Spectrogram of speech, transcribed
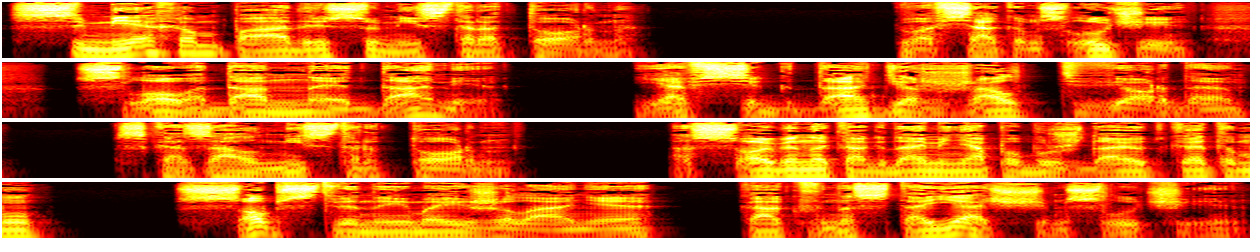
смехом по адресу мистера Торна. Во всяком случае, слово, данное даме, я всегда держал твердо сказал мистер Торн. Особенно, когда меня побуждают к этому собственные мои желания, как в настоящем случае.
